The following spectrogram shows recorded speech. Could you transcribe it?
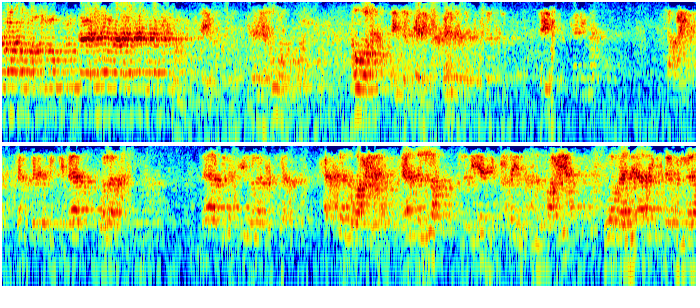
سواه مخلوق دائما على أن يكن اذا يقول اولا ان الكلمة كلمه التسلسل ليست كلمه شرعيه لم ترد في الكتاب ولا في السنة لا بنفي ولا باثبات حتى نراعيها لأن اللفظ الذي يجب علينا ان نراعيه هو ما جاء في كتاب الله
